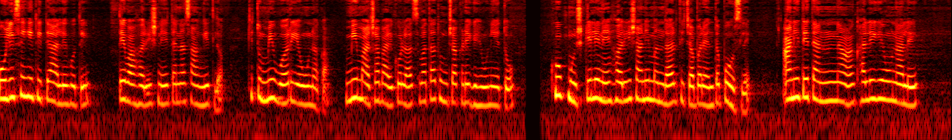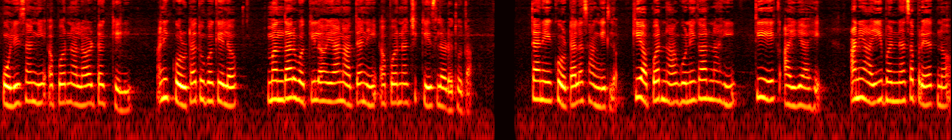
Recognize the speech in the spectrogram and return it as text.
पोलीसही तिथे आले होते. तेव्हा हरीशने त्यांना सांगितलं की तुम्ही वर येऊ नका. मी माझ्या बायकोला स्वतः तुमच्याकडे घेऊन येतो. खूप मुश्किलीने हरीश आणि मंदार तिच्यापर्यंत पोहोचले आणि ते त्यांना खाली घेऊन आले. पोलिसांनी अपर्णाला अटक केली आणि कोर्टात उभं केलं. मंदार वकील या नात्याने अपर्णाची केस लढत होता. त्याने कोर्टाला सांगितलं की अपर्णा गुन्हेगार नाही ती एक आई आहे आणि आई बनण्याचा प्रयत्न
